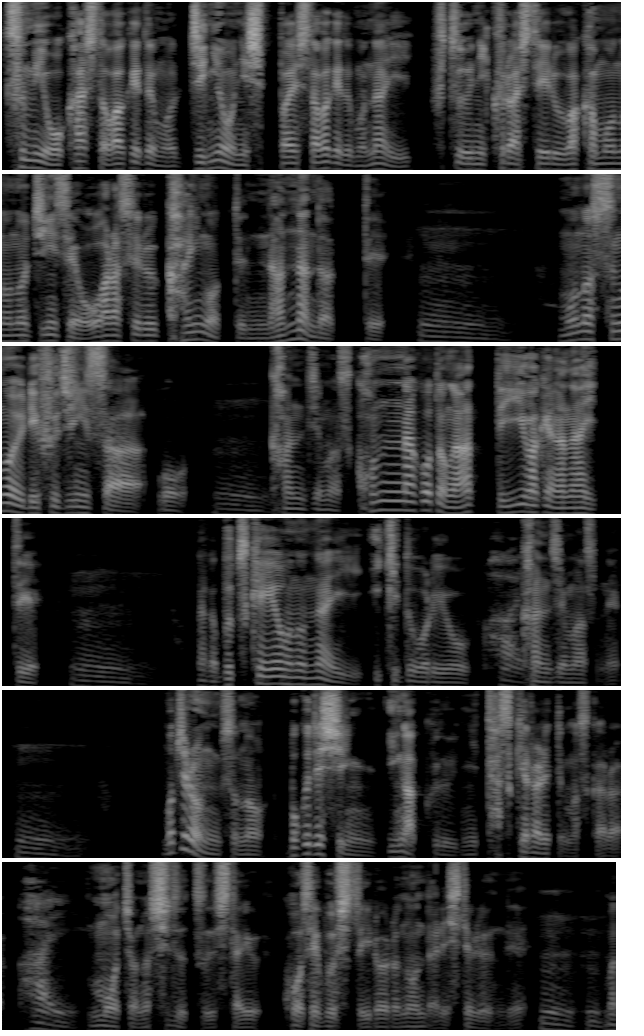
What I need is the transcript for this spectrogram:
罪を犯したわけでも事業に失敗したわけでもない普通に暮らしている若者の人生を終わらせる介護って何なんだってうん。ものすごい理不尽さをうん。感じます。こんなことがあっていいわけがないって、うん。なんかぶつけようのない憤りをはい。感じますね。うん。もちろん、その、僕自身医学に助けられてますから、はい。盲腸の手術したり、抗生物質いろいろ飲んだりしてるんで。うん。うんま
